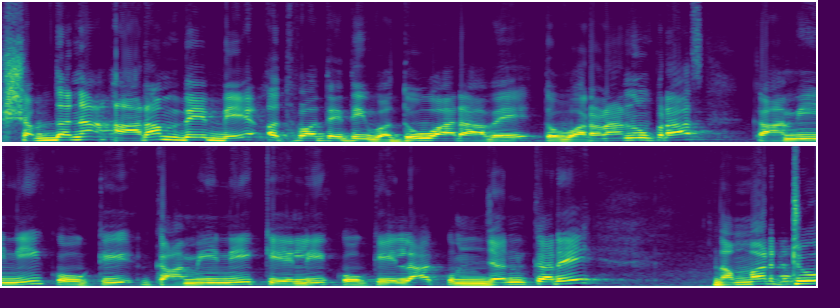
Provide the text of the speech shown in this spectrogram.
શબ્દના આરંભે બે અથવા તેથી વધુ વાર આવે તો વર્ણાનુપ્રાસ, કામિની કોકી, કામિની કેલી કોકિલા કુંજન કરે. નંબર ટુ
